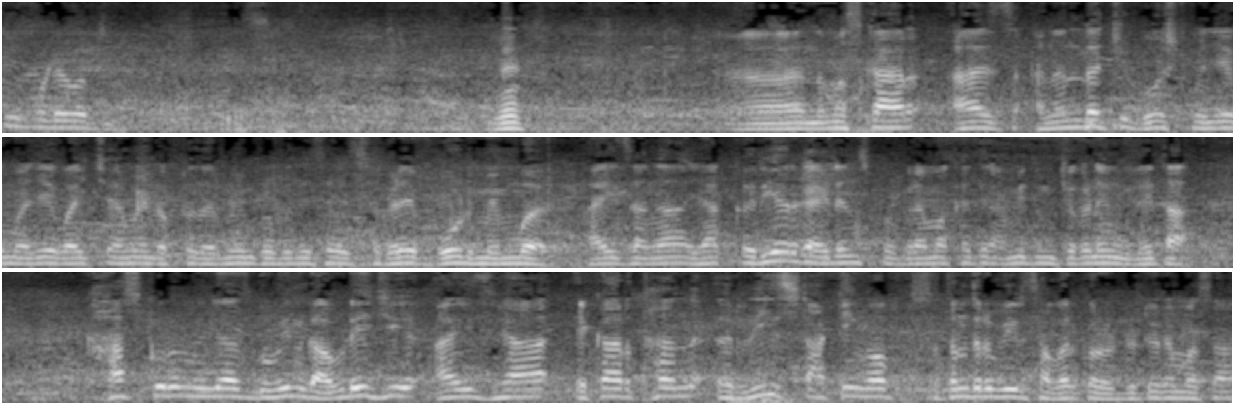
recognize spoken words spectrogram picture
ती फुडें वतली अ, नमस्कार. आज आनंदाची गोष्ट म्हणजे माझे vice chairman doctor Dharmendra Prabhudesai सगळे बोर्ड मेंबर आयज हांगा ह्या करियर गायडन्स प्रोग्रामा खातीर आमी तुमचे कडेन उलयता खास करून म्हणजे आज गोविंद गावडेजी आयज ह्या एका अर्थान restarting of Swatantraveer Savarkar auditorium आसा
